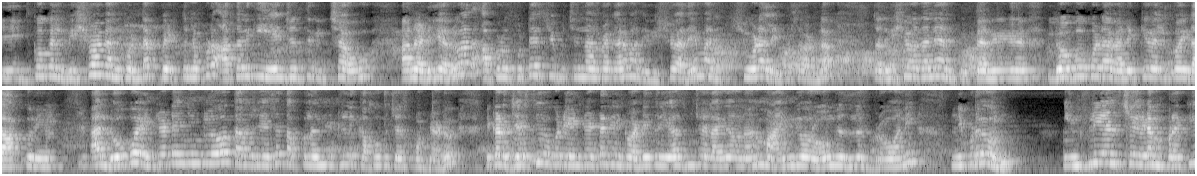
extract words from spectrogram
ఇంకొకరు విశ్వాక్ అనుకుంటా పెడుతున్నప్పుడు అతనికి ఏం జంతువు ఇచ్చావు అని అడిగారు. అది అప్పుడు ఫుటేజ్ చూపించిన దాని ప్రకారం అది విశ్వాదే మరి చూడాలి ఎపిసోడ్లో అది విశ్వాదనే అనుకుంటాను. లోబో కూడా వెనక్కి వెళ్ళిపోయి దాక్కుని ఆ లోబో ఎంటర్టైనింగ్లో తను చేసే తప్పులన్నింటినీ కప్పుపు చేసుకుంటున్నాడు. ఇక్కడ జస్ట్ ఒకటి ఏంటంటే నేను ట్వంటీ త్రీ ఇయర్స్ నుంచి అలాగే ఉన్నాను. Mind your own business bro అని. ఇప్పుడు ఇన్ఫ్లుయెన్స్ చేయడం ప్రతి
